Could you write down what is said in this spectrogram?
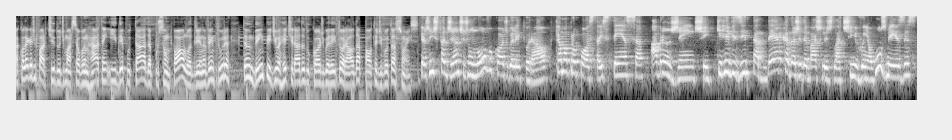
A colega de partido de Marcel Van Hatten e deputada por São Paulo, Adriana Ventura, também pediu a retirada do Código Eleitoral da pauta de votações. A gente está diante de um novo Código Eleitoral, que é uma proposta extensa, abrangente, que revisita décadas de debate legislativo em alguns meses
